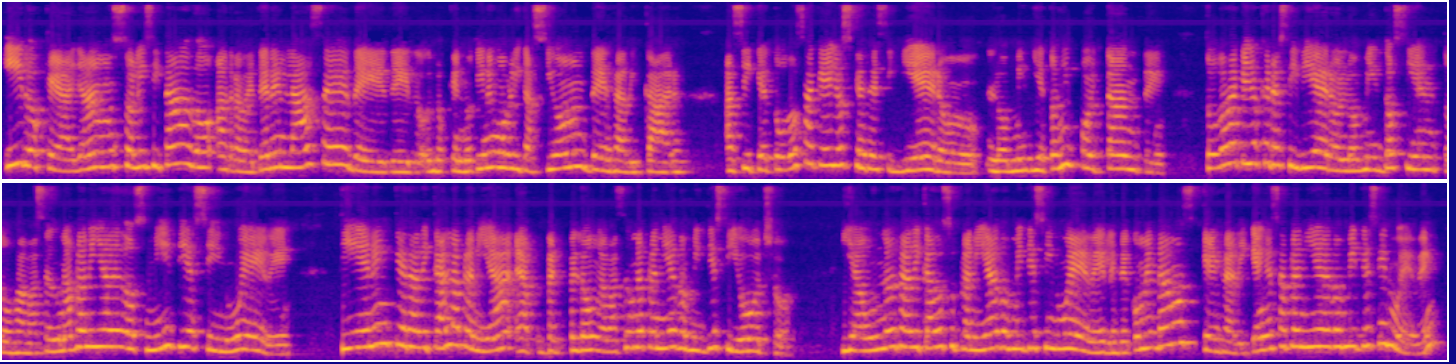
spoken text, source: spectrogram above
y los que hayan solicitado a través del enlace de, de los que no tienen obligación de erradicar. Así que todos aquellos que recibieron los, y esto es importante, todos aquellos que recibieron los 1.200 a base de una planilla de 2019 tienen que erradicar la planilla, eh, perdón, a base de una planilla de 2018 y aún no han radicado su planilla de 2019, les recomendamos que erradiquen esa planilla de 2019.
